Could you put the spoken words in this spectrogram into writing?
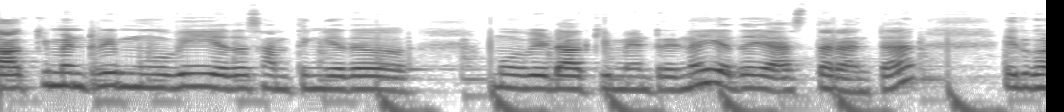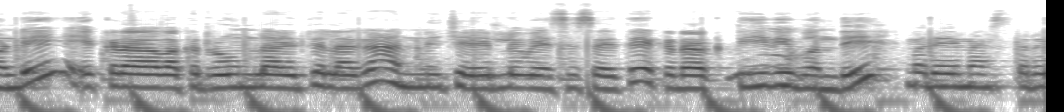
డాక్యుమెంటరీ మూవీ ఏదో సంథింగ్ ఏదో మూవీ డాక్యుమెంటరీనా ఏదో వేస్తారంట ఇదిగోండి ఇక్కడ ఒక రూమ్లో అయితే ఇలాగా అన్ని చైర్లు వేసేసి అయితే ఇక్కడ ఒక టీవీ ఉంది. మరి ఏం వేస్తారో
